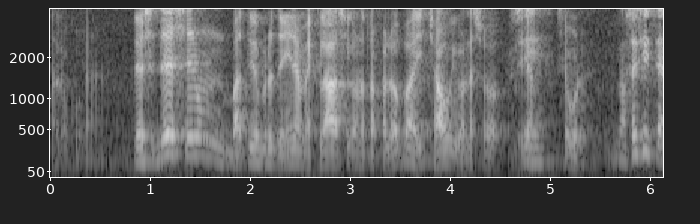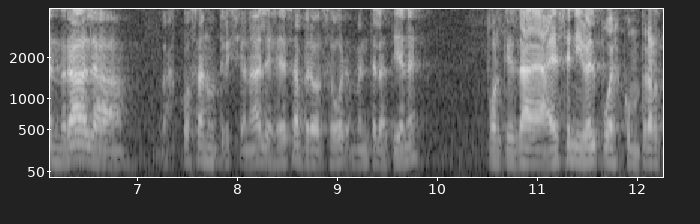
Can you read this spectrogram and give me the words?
Una locura. Debe, ser- debe ser un batido de proteína mezclado así con otra falopa y chau, y con eso, Sí. seguro. no sé si tendrá la- las cosas nutricionales esa pero seguramente la tiene porque ya a ese nivel puedes comprar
